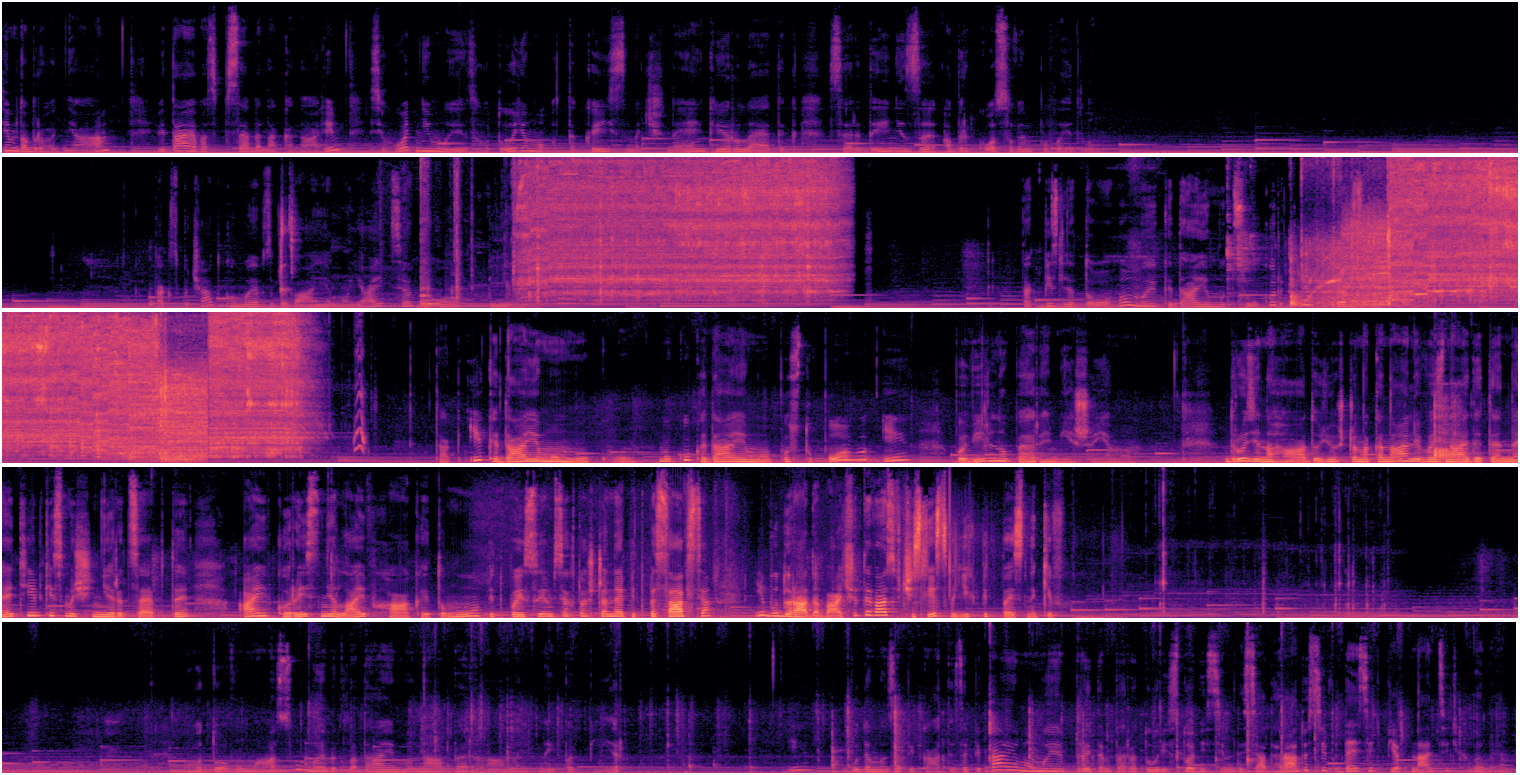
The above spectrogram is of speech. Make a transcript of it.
Всім доброго дня! Вітаю вас в себе на каналі. Сьогодні ми зготуємо отакий смачненький рулетик всередині з абрикосовим повидлом. Так, спочатку ми взбиваємо яйця до піни. Так, після того ми кидаємо цукор і перебиваємо. Так, і кидаємо муку. Муку кидаємо поступово і повільно перемішуємо. Друзі, нагадую, що на каналі ви знайдете не тільки смачні рецепти, а й корисні лайфхаки. Тому підписуємося, хто ще не підписався, і буду рада бачити вас в числі своїх підписників. Готову масу ми викладаємо на пергаментний папір і будемо запікати. Запікаємо ми при температурі 180 градусів 10-15 хвилин.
